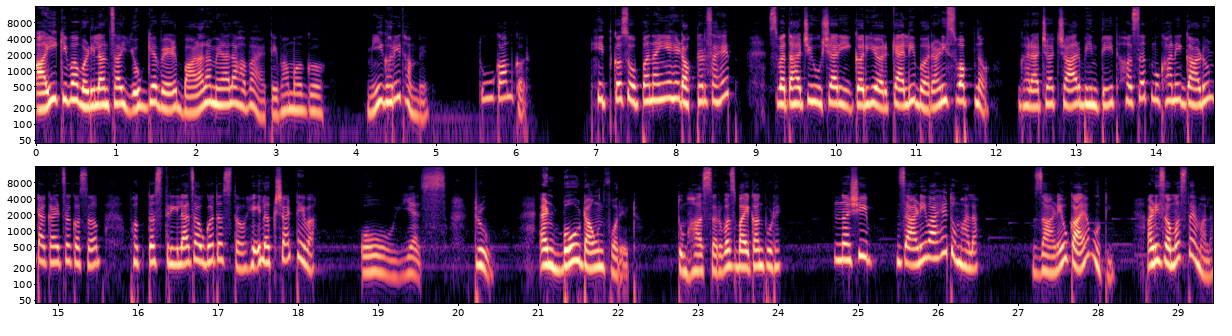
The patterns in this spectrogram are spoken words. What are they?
आई किंवा वडिलांचा योग्य वेळ बाळाला मिळायला हवाय तेव्हा मग मी घरी थांबेन. तू काम कर. इतकं सोपं नाहीये हे डॉक्टर साहेब. स्वतःची हुशारी करिअर कॅलिबर आणि स्वप्न घराच्या चार भिंतीत हसत मुखाने गाडून टाकायचं कसब फक्त स्त्रीलाच अवगत असतं हे लक्षात ठेवा. ओ yes true. And bow down for it. तुम्हा सर्वच बायकांपुढे. नशीब जाणीव आहे तुम्हाला. जाणीव कायम होती. आणि समजतंय मला.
